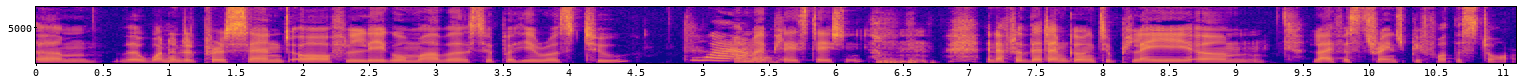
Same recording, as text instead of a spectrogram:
um, the 100% of Lego Marvel Superheroes 2 wow. on my PlayStation. and after that, I'm going to play um, Life is Strange Before the Storm.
